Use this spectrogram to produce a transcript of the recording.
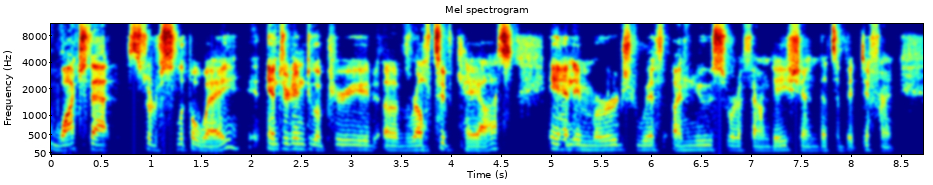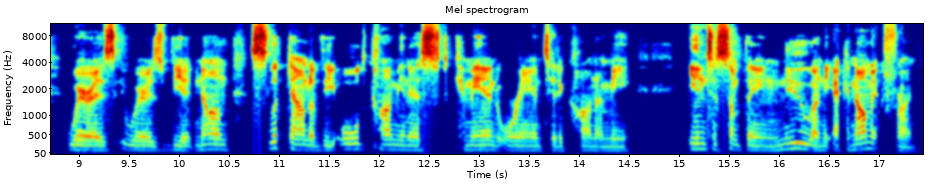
watched that sort of slip away, entered into a period of relative chaos, and emerged with a new sort of foundation that's a bit different. Whereas, whereas Vietnam slipped out of the old communist command-oriented economy into something new on the economic front,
